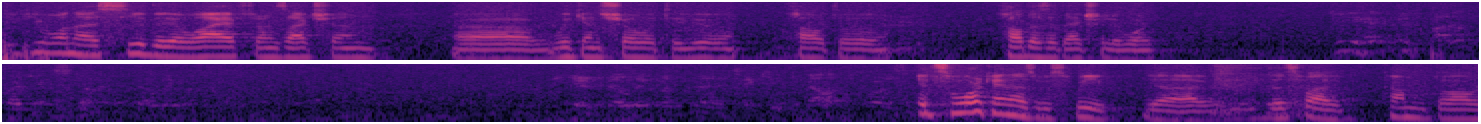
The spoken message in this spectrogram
if you want to see the live transaction, uh, we can show it to you how to, how does it actually work. It's working as we speak. Yeah, I, that's why I come to our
